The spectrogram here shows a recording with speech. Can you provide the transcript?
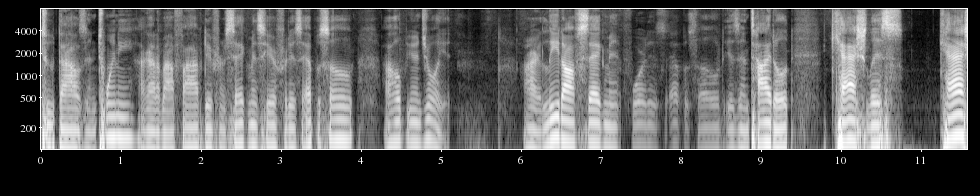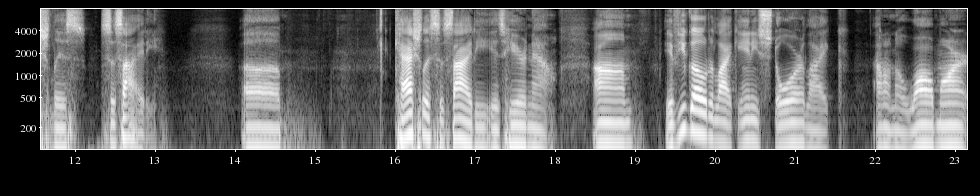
2020. I got about five different segments here for this episode. I hope you enjoy it. All right, lead off segment for this episode is entitled Cashless Cashless Society. Uh, cashless society is here now. Um, if you go to like any store, like I don't know, Walmart,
